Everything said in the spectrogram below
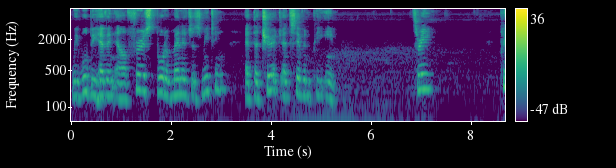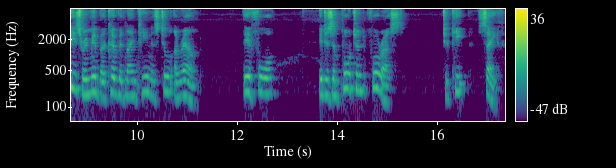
we will be having our first Board of Managers meeting at the church at 7 p.m. 3. Please remember COVID 19 is still around. Therefore, it is important for us to keep safe.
